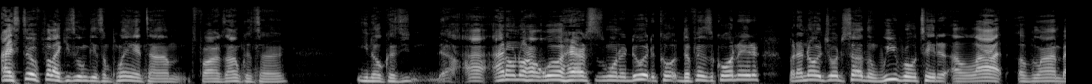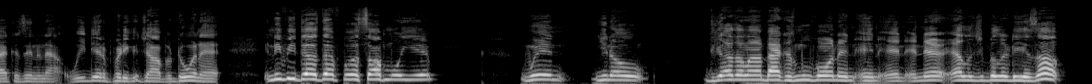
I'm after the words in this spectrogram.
I still feel like he's gonna get some playing time as far as I'm concerned you know, because I, I don't know how Will Harris is want to do it, the co- defensive coordinator, but I know at Georgia Southern we rotated a lot of linebackers in and out. We did a pretty good job of doing that. And if he does that for a sophomore year, when, you know, the other linebackers move on and, and, and, and their eligibility is up,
